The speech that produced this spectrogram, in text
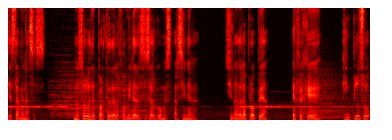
y hasta amenazas. No solo de parte de la familia de César Gómez Arcinega, sino de la propia FGE, que incluso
